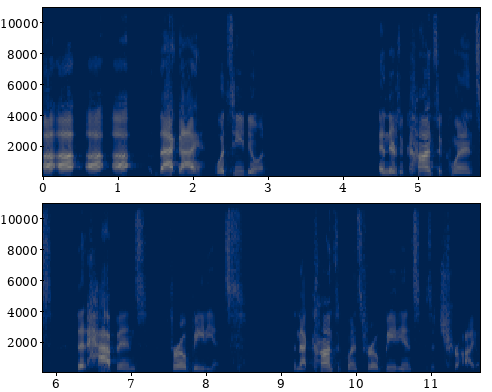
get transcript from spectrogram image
uh, uh, uh, uh, that guy, what's he doing? And there's a consequence that happens for obedience. And that consequence for obedience is a trial.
